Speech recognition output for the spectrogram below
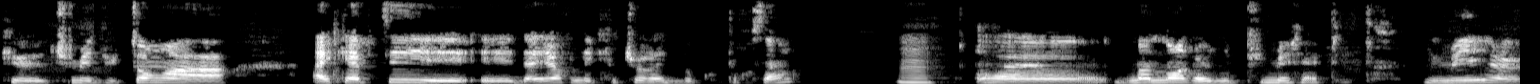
que tu mets du temps à, à capter, et, d'ailleurs, l'écriture aide beaucoup pour ça. Euh, maintenant, elle relit plus mes chapitres, mais, euh,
